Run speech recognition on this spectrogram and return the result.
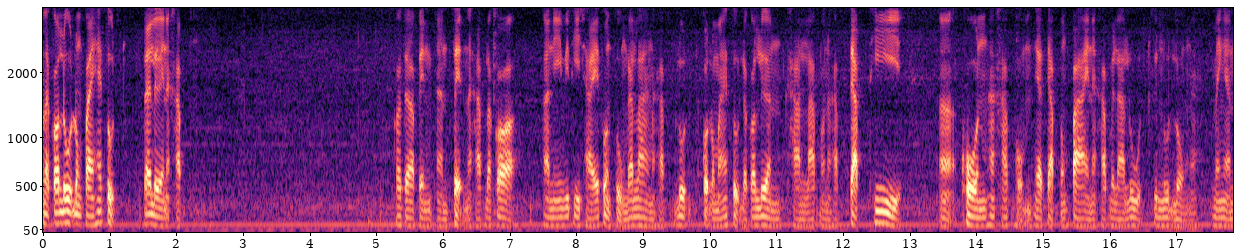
แล้วก็ลูดลงไปให้สุดได้เลยนะครับ ก็จะเป็นอันเสร็จนะครับ แล้วก็อันนี้วิธีใช้ส่วนสูงด้านล่างนะครับรูดกดลงมาให้สุดแล้วก็เลื่อนคานรับเอานะครับ จับที่โคนนะครับ ผมอย่าจับตรงปลายนะครับ เวลาลูดขึ้นลูดลงนะไม่งั้น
